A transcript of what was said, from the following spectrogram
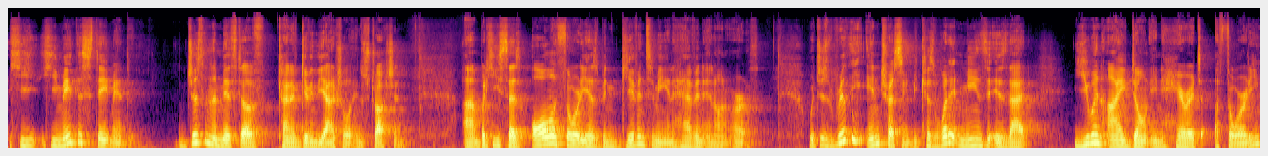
he, he made this statement just in the midst of kind of giving the actual instruction. Um, but he says, All authority has been given to me in heaven and on earth, which is really interesting because what it means is that you and I don't inherit authority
